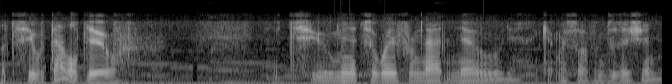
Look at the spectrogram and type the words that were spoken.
Let's see what that'll do. Two minutes away from that node. Get myself in position.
